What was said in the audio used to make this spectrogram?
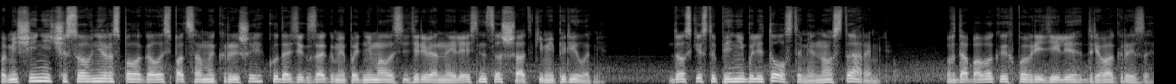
Помещение часовни располагалось под самой крышей, куда зигзагами поднималась деревянная лестница с шаткими перилами. Доски ступеней были толстыми, но старыми. Вдобавок их повредили древогрызы.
